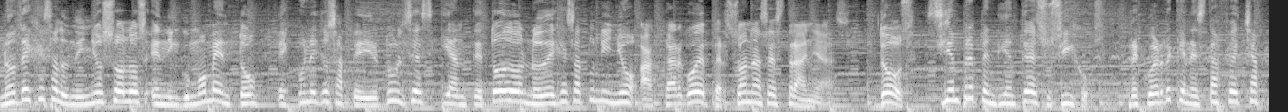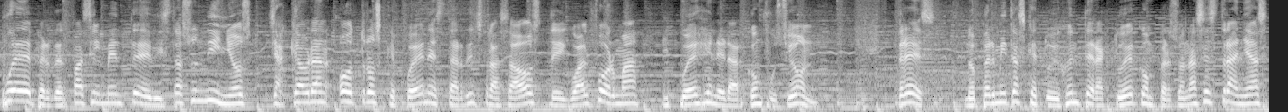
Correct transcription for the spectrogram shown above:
no dejes a los niños solos en ningún momento, ve con ellos a pedir dulces y ante todo no dejes a tu niño a cargo de personas extrañas. 2. Siempre pendiente de sus hijos. Recuerde que en esta fecha puede perder fácilmente de vista a sus niños, ya que habrán otros que pueden estar disfrazados de igual forma y puede generar confusión. 3. No permitas que tu hijo interactúe con personas extrañas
